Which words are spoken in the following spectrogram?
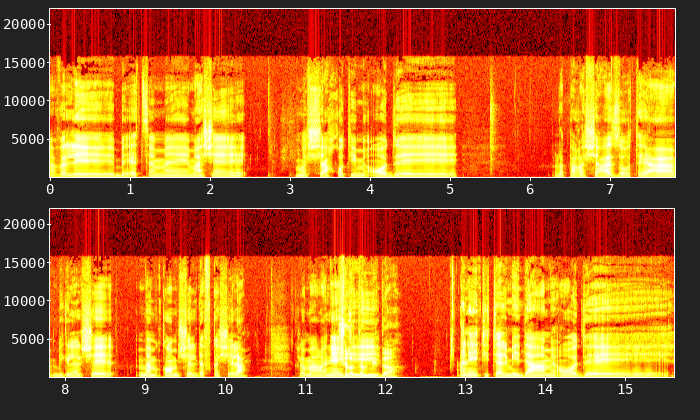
אבל uh, בעצם uh, מה שמשך אותי מאוד uh, לפרשה הזאת היה בגלל שמהמקום של דווקא שלה. כלומר, אני של הייתי... של התלמידה. אני הייתי תלמידה מאוד... Uh,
